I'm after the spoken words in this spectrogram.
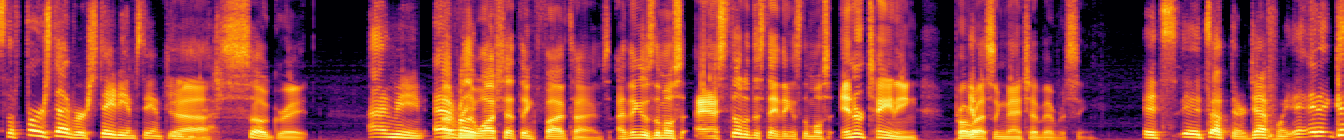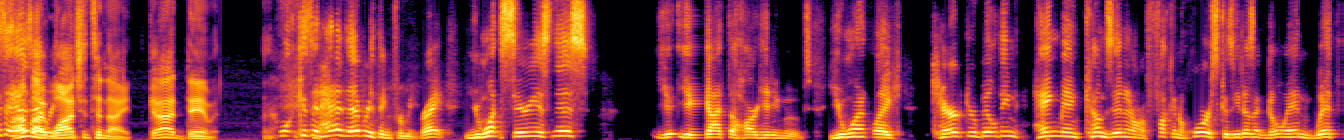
It's the first ever Stadium Stampede Yeah. match. So great. I mean, I probably watched that thing five times. I think it was the most. I still to this day think it's the most entertaining pro Yep. wrestling match I've ever seen. It's it's up there definitely because it, I has might everything. watch it tonight. God damn it! Well, because it has everything for me, right? You want seriousness, you you got the hard hitting moves. You want like character building. Hangman comes in and on a fucking horse because he doesn't go in with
